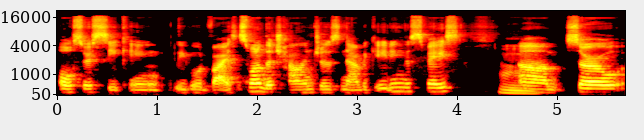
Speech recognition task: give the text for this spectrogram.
also seeking legal advice. It's one of the challenges navigating the space. Mm. Um, so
